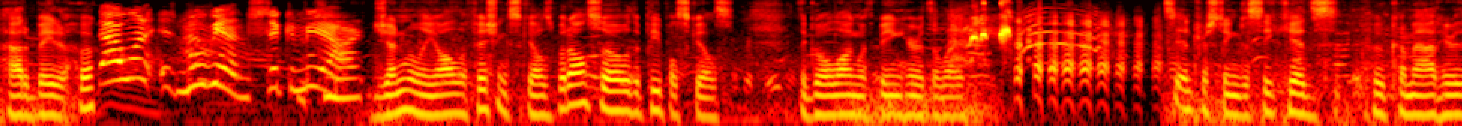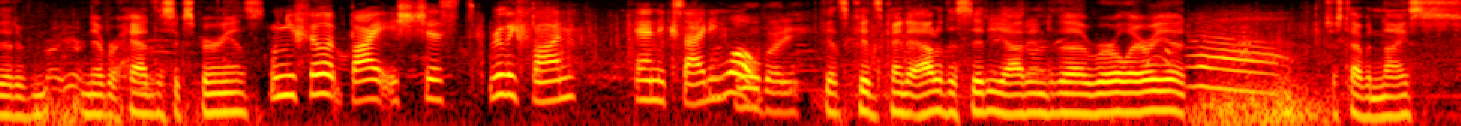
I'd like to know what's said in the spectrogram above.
how to bait a hook. That one is moving and sticking me out. Generally, all the fishing skills, but also the people skills that go along with being here at the lake. it's interesting to see kids who come out here that have never had this experience. When you feel it bite, it's just really fun and exciting. Whoa, buddy. Gets kids kind of out of the city, out into the rural area. Ah. Just have a nice,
